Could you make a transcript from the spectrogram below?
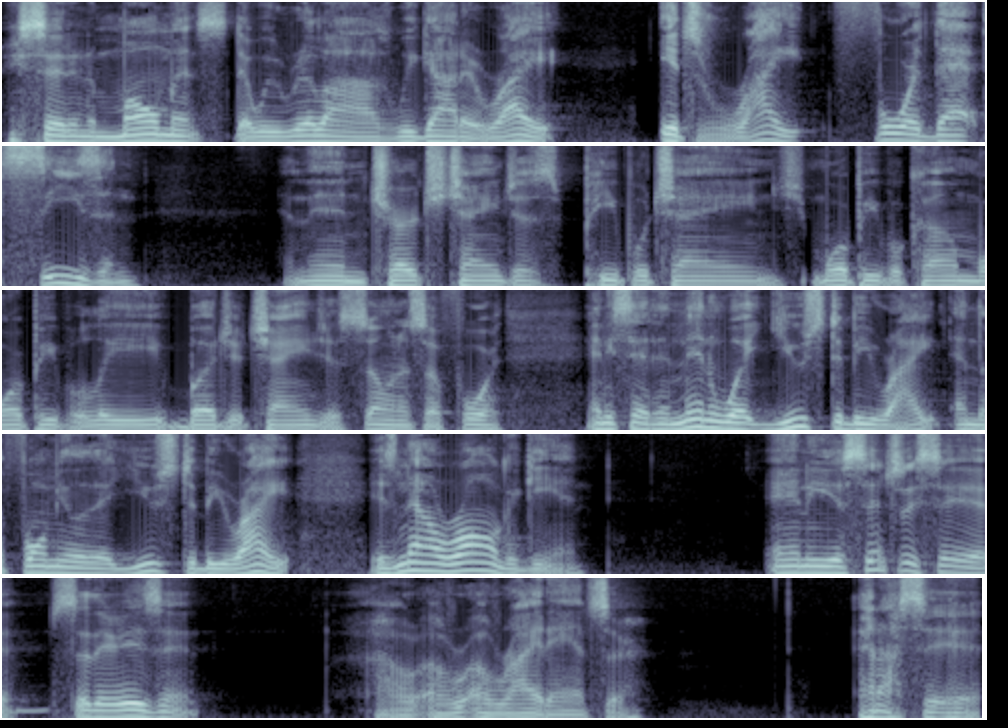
He said, in the moments that we realize we got it right, it's right for that season. And then church changes, people change, more people come, more people leave, budget changes, so on and so forth. And he said, and then what used to be right and the formula that used to be right is now wrong again. And he essentially said, So there isn't a, a, a right answer. And I said,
